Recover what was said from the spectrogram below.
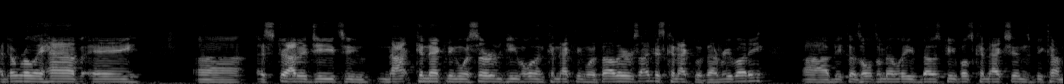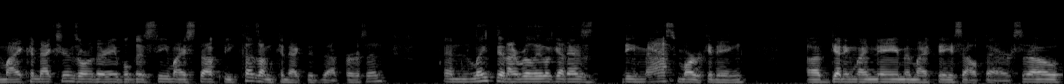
I, don't really have a, uh, a strategy to not connecting with certain people and connecting with others. I just connect with everybody. Uh, because ultimately those people's connections become my connections or they're able to see my stuff because I'm connected to that person. And LinkedIn, I really look at as the mass marketing of getting my name and my face out there. So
